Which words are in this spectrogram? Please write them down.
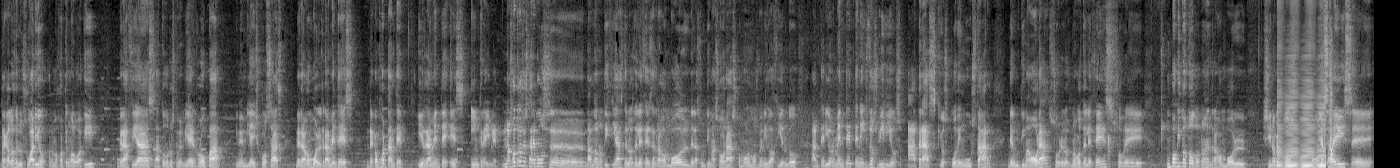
Regalos del usuario. A lo mejor tengo algo aquí. Gracias a todos los que me enviáis ropa y me enviáis cosas de Dragon Ball. Realmente es reconfortante y realmente es increíble. Nosotros estaremos eh, dando noticias de los DLCs de Dragon Ball, de las últimas horas, como hemos venido haciendo anteriormente. Tenéis dos vídeos atrás que os pueden gustar de última hora sobre los nuevos DLCs, sobre un poquito todo, ¿no? En Dragon Ball Xenoverse 2. Como ya sabéis, eh,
